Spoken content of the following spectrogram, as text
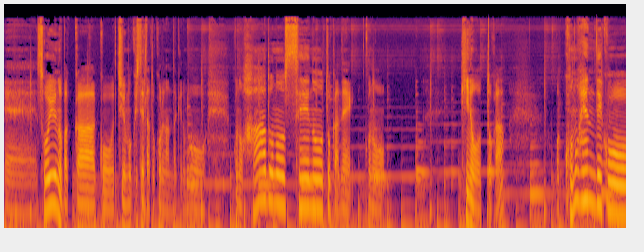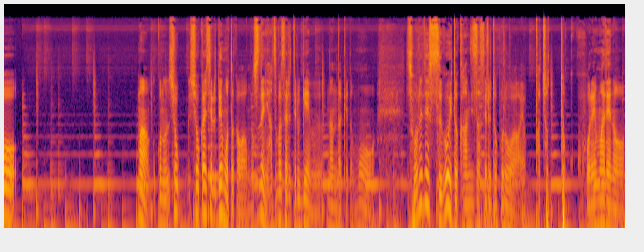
えー、そういうのばっか、こう、注目してたところなんだけども、このハードの性能とかね、この、機能とか、まあ、この辺でこう、まあ、この紹介してるデモとかはもうすでに発売されてるゲームなんだけども、それですごいと感じさせるところは、やっぱちょっとこれまでの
